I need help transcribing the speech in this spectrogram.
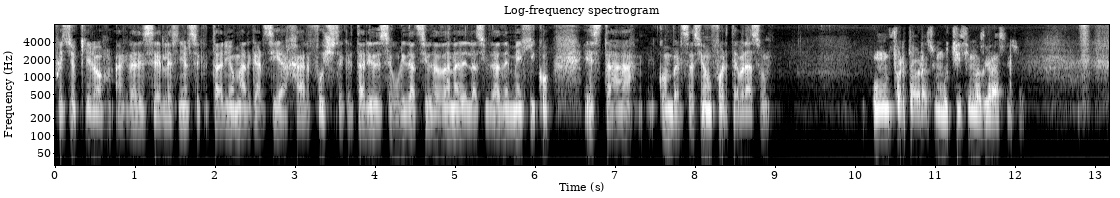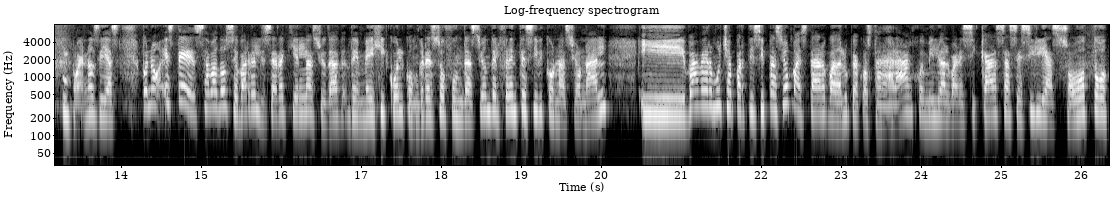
Pues yo quiero agradecerle, señor secretario Omar García Harfush, secretario de Seguridad Ciudadana de la Ciudad de México, esta conversación. Fuerte abrazo. Un fuerte abrazo y muchísimas gracias. Buenos días. Bueno, este sábado se va a realizar aquí en la Ciudad de México el Congreso Fundación del Frente Cívico Nacional y va a haber mucha participación. Va a estar Guadalupe Acosta Naranjo, Emilio Álvarez y Casa, Cecilia Soto,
